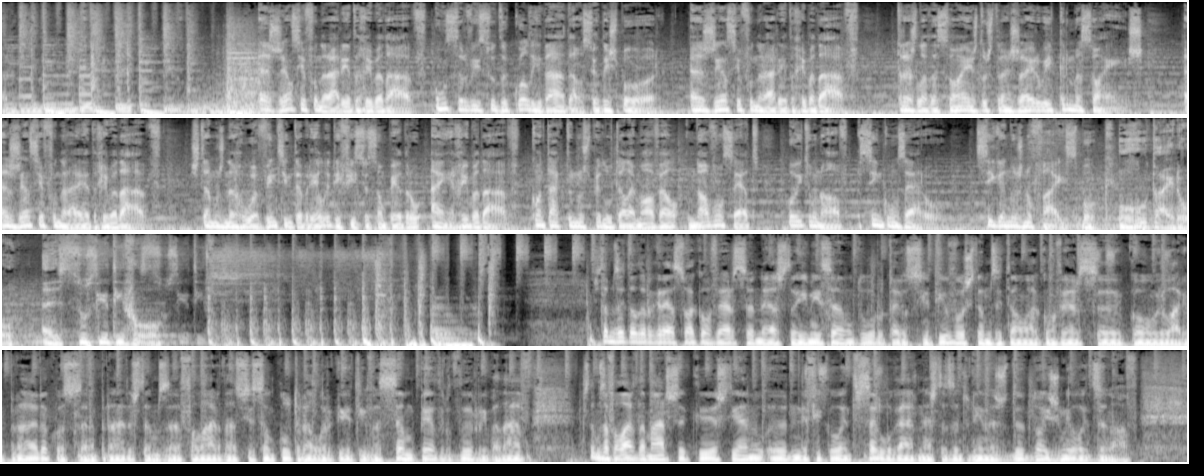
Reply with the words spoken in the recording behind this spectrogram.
Agência Funerária de Ribadave, um serviço de qualidade ao seu dispor. Agência Funerária de Ribadave, trasladações do estrangeiro e cremações. Agência Funerária de Ribadave. Estamos na rua 25 de Abril, edifício São Pedro, em Ribadave. Contacte-nos pelo telemóvel 917 819 510. Siga-nos no Facebook. Roteiro Associativo. Estamos então de regresso à conversa nesta emissão do Roteiro Associativo. Hoje estamos então à conversa com o Hilário Pereira, com a Susana Pereira. Estamos a falar da Associação Cultural e Recreativa São Pedro de Ribadave. Estamos a falar da marcha que este ano eh, ficou em terceiro lugar nestas Antoninas de 2019.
